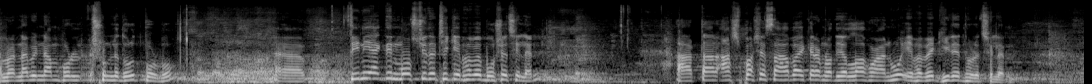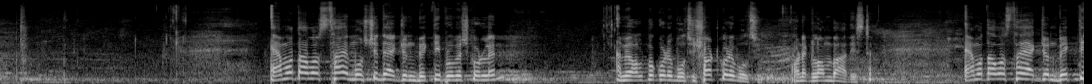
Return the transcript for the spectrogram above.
আমরা নবীর নাম শুনলে দরুদ পড়ব। তিনি একদিন মসজিদে ঠিক এভাবে বসেছিলেন আর তার আশপাশে সাহাবাই কেরাম রদি আল্লাহ আনহু এভাবে ঘিরে ধরেছিলেন। এমত অবস্থায় মসজিদে একজন ব্যক্তি প্রবেশ করলেন। আমি অল্প করে বলছি, শর্ট করে বলছি, অনেক লম্বা হাদিসটা। এমত অবস্থায় একজন ব্যক্তি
